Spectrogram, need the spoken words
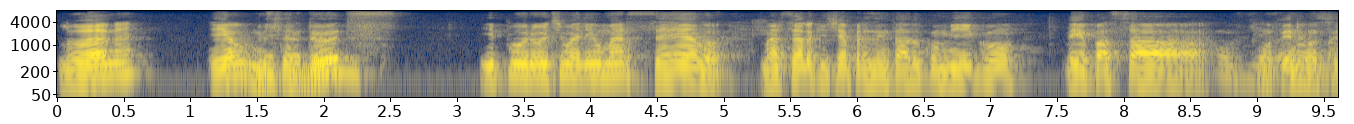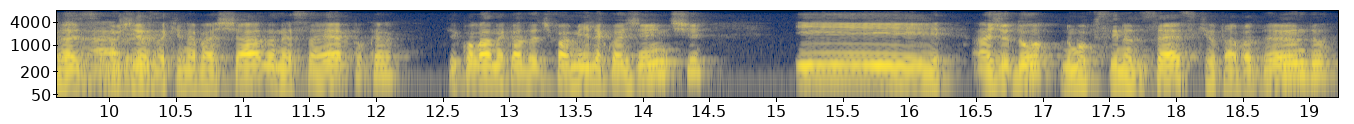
Luana, eu, Mr. Mr. Dudes. E por último ali o Marcelo. Marcelo que tinha apresentado comigo, veio passar Uns dias um aqui uns, na finais, Baixada, uns dias aqui na Baixada, nessa época. Ficou lá na casa de família com a gente e ajudou numa oficina do SESC que eu estava dando.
